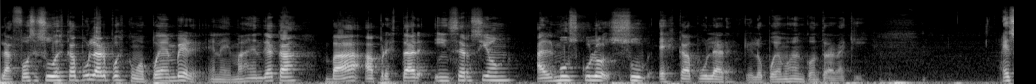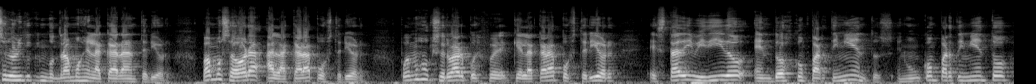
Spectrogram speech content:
La fosa subescapular, pues como pueden ver en la imagen de acá, va a prestar inserción al músculo subescapular, que lo podemos encontrar aquí. Eso es lo único que encontramos en la cara anterior. Vamos ahora a la cara posterior. Podemos observar pues, que la cara posterior está dividido en dos compartimientos, en un compartimiento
